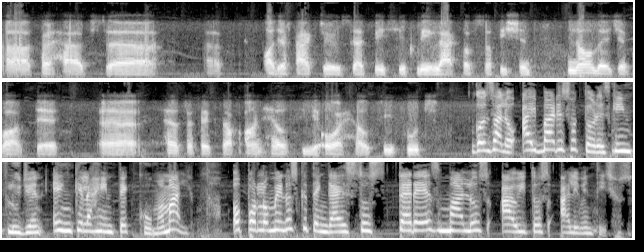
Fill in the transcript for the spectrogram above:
uh, perhaps uh, uh, other factors that basically lack of sufficient knowledge about the uh, health effects of unhealthy or healthy foods. Gonzalo, hay varios factores que influyen en que la gente coma mal, o por lo menos que tenga estos tres malos hábitos alimenticios.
